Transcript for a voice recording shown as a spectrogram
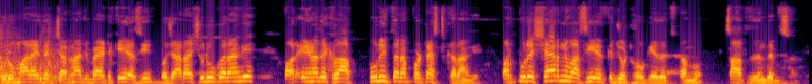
ਗੁਰੂ ਮਹਾਰਾਜ ਦੇ ਚਰਨਾਂ 'ਚ ਬੈਠ ਕੇ ਅਸੀਂ ਮੁਜ਼ਾਹਰਾ ਸ਼ੁਰੂ ਕਰਾਂਗੇ ਔਰ ਇਹਨਾਂ ਦੇ ਖਿਲਾਫ ਪੂਰੀ ਤਰ੍ਹਾਂ ਪ੍ਰੋਟੈਸਟ ਕਰਾਂਗੇ ਔਰ ਪੂਰੇ ਸ਼ਹਿਰ ਨਿਵਾਸੀ ਇਕਜੁੱਟ ਹੋ ਕੇ ਇਹਦੇ ਵਿੱਚ ਤੁਹਾਨੂੰ ਸਾਥ ਦਿੰਦੇ ਦਿਸਾਂਗੇ।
